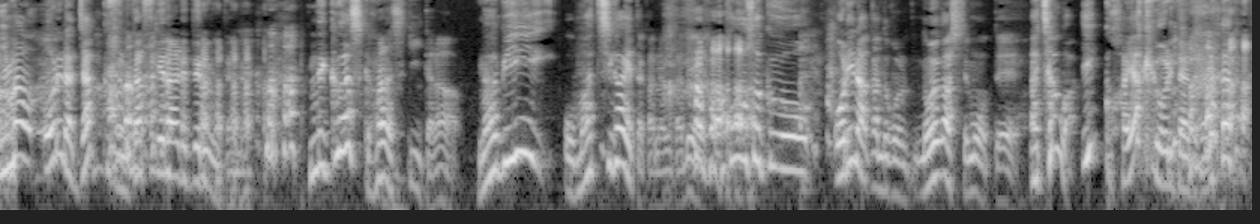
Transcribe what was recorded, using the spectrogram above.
今、俺らジャックスに助けられてるみたいな。で、詳しく話聞いたら、ナビを間違えたかなんかで、高速を降りなあかんところ逃してもうて、あ、ちゃうわ、一個早く降りたんだか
